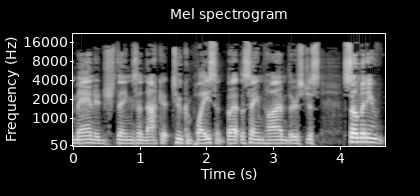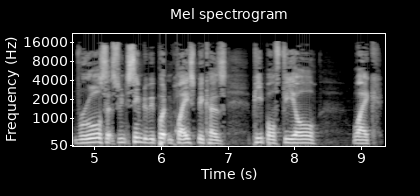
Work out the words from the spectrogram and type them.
manage things and not get too complacent. But at the same time, there's just so many rules that seem to be put in place because people feel like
